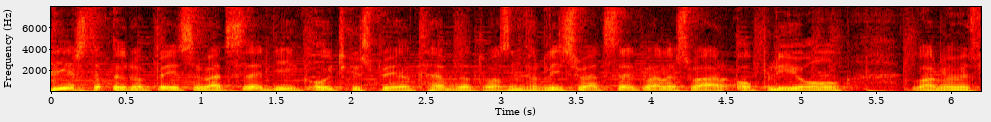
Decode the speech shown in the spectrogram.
De eerste Europese wedstrijd die ik ooit gespeeld heb, dat was een verlieswedstrijd weliswaar op Lyon waar we met 4-3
